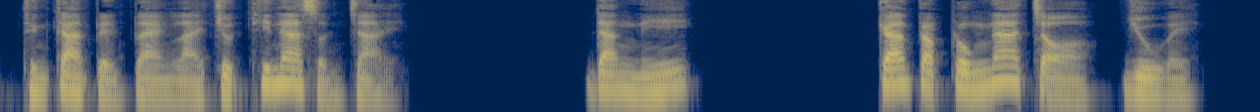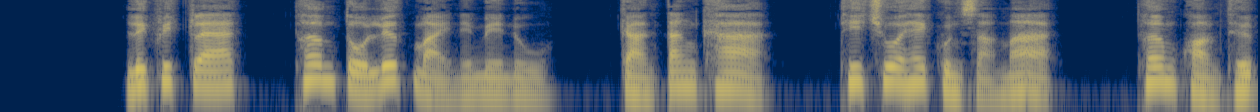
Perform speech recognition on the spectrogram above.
ๆ ถึงการเปลี่ยนแปลงหลายจุดที่น่าสนใจ ดังนี้ การปรับปรุงหน้าจอ UI Liquid Glass เพิ่มตัวเลือกใหม่ในเมนู การตั้งค่าที่ช่วยให้คุณสามารถ เพิ่มความทึบ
